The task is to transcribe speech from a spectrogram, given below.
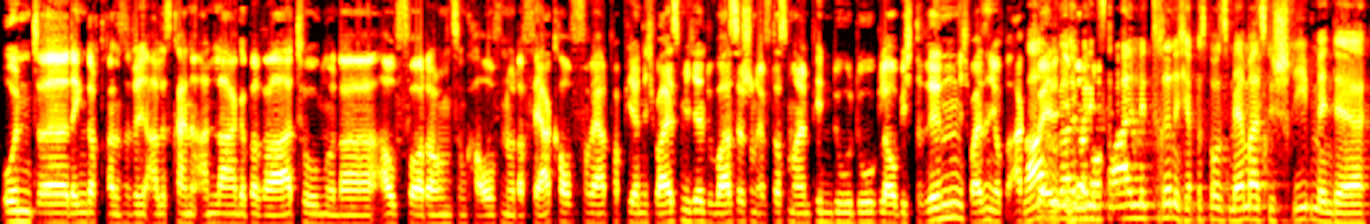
und äh, denkt doch dran, ist natürlich alles keine Anlageberatung oder Aufforderung zum Kaufen oder Verkauf von Wertpapieren. Ich weiß, Michael, du warst ja schon öfters mal in Pinduoduo, glaube ich, drin. Ich weiß nicht, ob aktuell War sogar über die Zahlen mit drin. Ich habe das bei uns mehrmals geschrieben geschrieben in der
